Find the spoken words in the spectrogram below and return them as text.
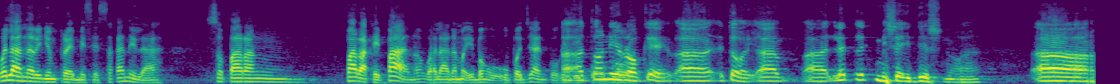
wala na rin yung premises sa kanila. So parang, para kay pa, no? Wala namang ibang uupa dyan. Kung Uh, hindi Attorney po- Roque, uh, ito, uh, uh, let, let me say this, no, ha? Uh,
